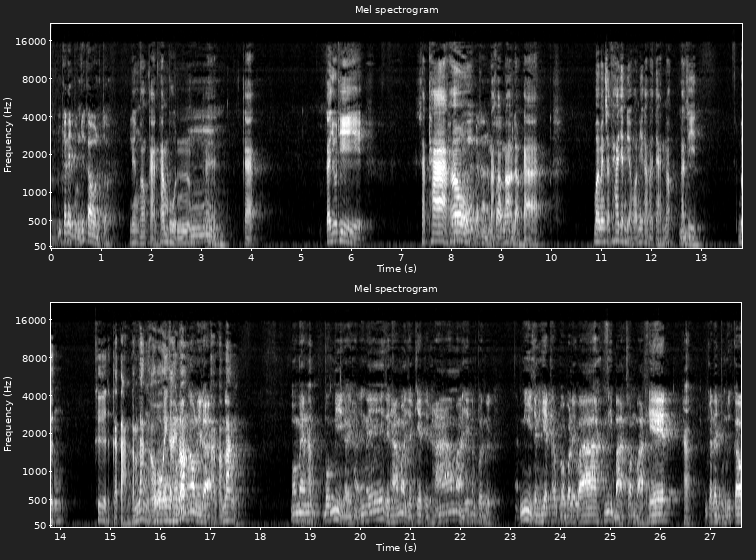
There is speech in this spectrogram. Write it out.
มมันก็ได้บุญคือเก่านั่นตัว เรื่องของการทำบุญอืมก็ก็อยู่ที่ศรัทธาเฮาเออก็นั่นนะครับเนาะแล้วก็บ่แม่นศรัทธาอย่างเดียวพอนี่ครับอาจารย์เนาะก็สิเบิ่งคือกระตามกำลังเอาเอาง่ายๆเนาะเฮานี่ล่ะ ตามกำลัง บ่แม่นครับ บ่มีก็หาจังได๋สิหามาจากเฮ็ดสิหามาเฮ็ดนํเพิ่นก็มีจังเฮ็ดเฮาก็บ่ได้ว่ามีบาท2บาทเฮ็ดครับ มันก็ได้บุญคือเก่า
